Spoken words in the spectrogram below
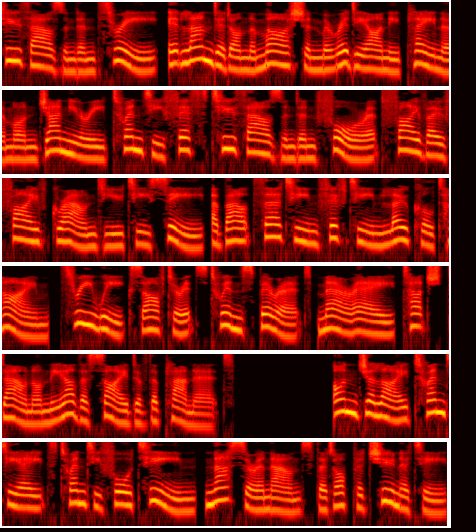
2003, it landed on the Martian Meridiani Planum on January 25, 2004 at 5.05 ground UTC about 13.15 local time, three weeks after its twin Spirit touched down on the other side of the planet. On July 28, 2014, NASA announced that Opportunity,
